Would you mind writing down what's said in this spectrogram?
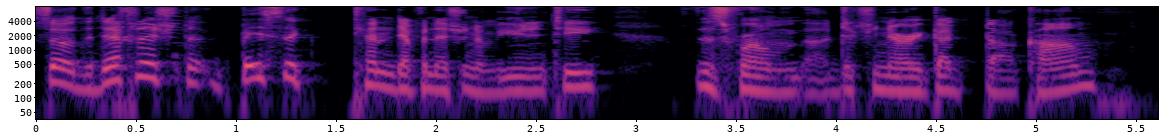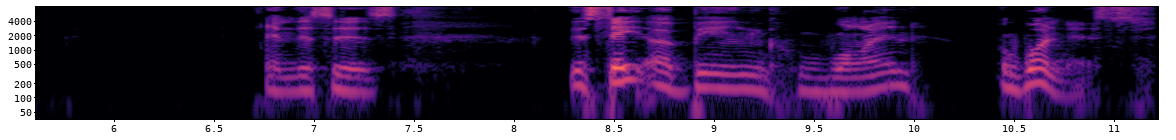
So the definition, basic kind of definition of unity, this is from uh, dictionarygut.com, and this is the state of being one or oneness,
